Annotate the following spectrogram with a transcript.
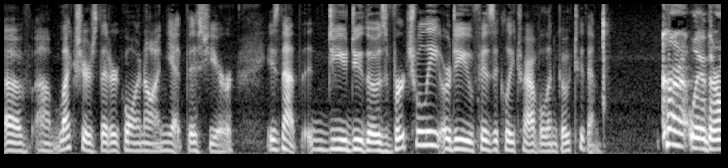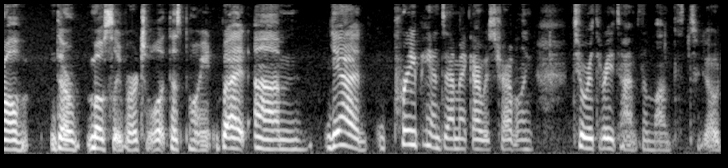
of um, lectures that are going on yet this year. Is that do you do those virtually or do you physically travel and go to them? Currently, they're all they're mostly virtual at this point. But um, yeah, pre-pandemic, I was traveling two or three times a month to go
